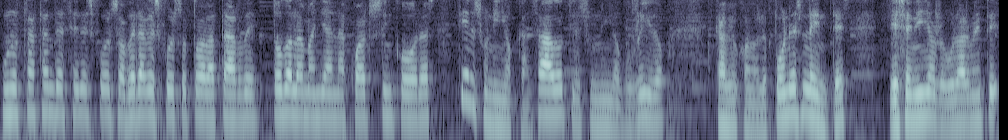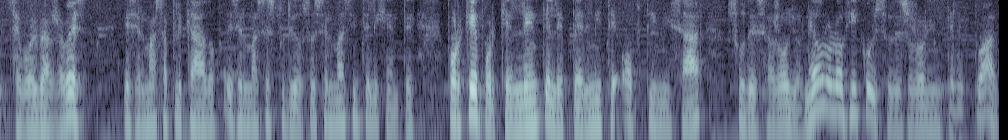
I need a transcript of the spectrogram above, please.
Uno trata de hacer esfuerzo, a ver, haga esfuerzo toda la tarde, toda la mañana, cuatro o cinco horas. Tienes un niño cansado, tienes un niño aburrido. En cambio, cuando le pones lentes, ese niño regularmente se vuelve al revés es el más aplicado, es el más estudioso, es el más inteligente. ¿Por qué? Porque el lente le permite optimizar su desarrollo neurológico y su desarrollo intelectual.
